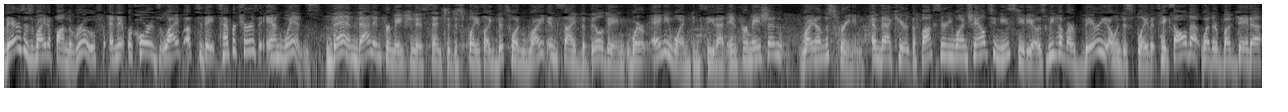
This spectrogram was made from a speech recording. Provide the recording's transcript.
Theirs is right up on the roof, and it records live up-to-date temperatures and winds. Then that information is sent to displays like this one right inside the building, where anyone can see that information right on the screen. And back here at the Fox 31 Channel 2 News Studios, we have our very own display that takes all that weather bug data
